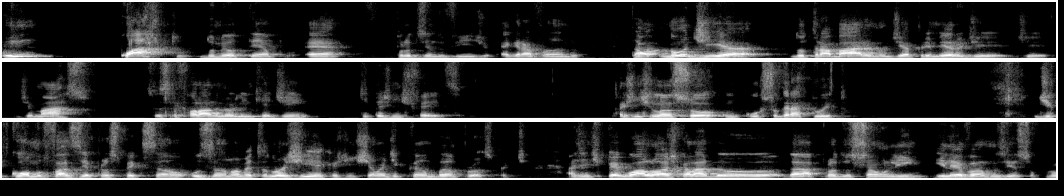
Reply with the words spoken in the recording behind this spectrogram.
Um quarto do meu tempo é produzindo vídeo, é gravando. Tá? No dia do trabalho, no dia 1 de, de, de março, se você for lá no meu LinkedIn, o que, que a gente fez? A gente lançou um curso gratuito de como fazer prospecção usando uma metodologia que a gente chama de Kanban Prospect. A gente pegou a lógica lá do, da produção Lean e levamos isso para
